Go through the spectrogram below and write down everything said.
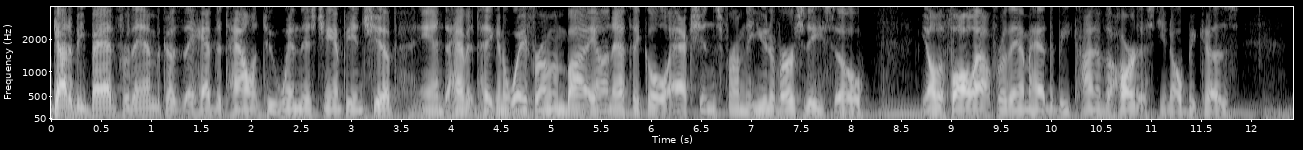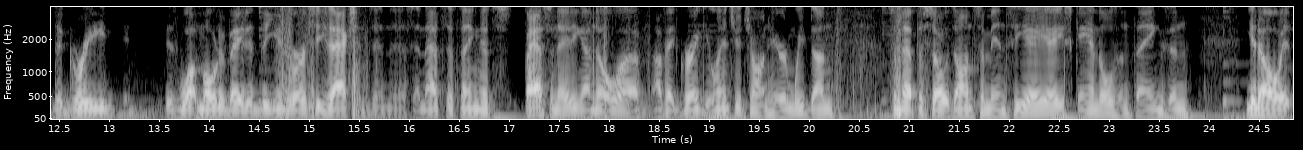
got to be bad for them because they had the talent to win this championship and to have it taken away from them by unethical actions from the university. So, you know, the fallout for them had to be kind of the hardest, you know, because the greed is what motivated the university's actions in this. And that's the thing that's fascinating. I know uh, I've had Greg Ulinchich on here, and we've done some episodes on some NCAA scandals and things. And, you know, it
